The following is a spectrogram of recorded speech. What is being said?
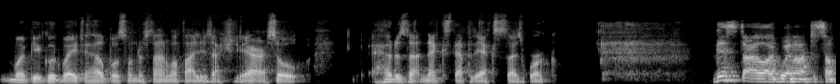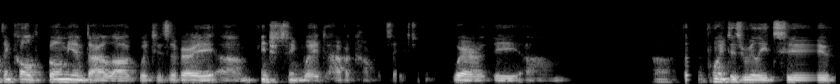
might be a good way to help us understand what values actually are. So how does that next step of the exercise work this dialogue went on to something called Bohmian dialogue, which is a very um, interesting way to have a conversation where the, um, uh, the point is really to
